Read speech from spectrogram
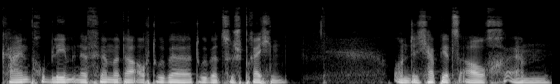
kein Problem in der Firma da auch drüber drüber zu sprechen. Und ich habe jetzt auch ähm,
